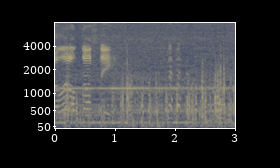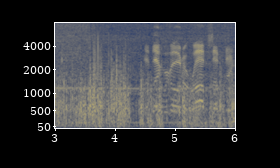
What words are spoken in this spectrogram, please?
A little dusty. Look like we're going to rob something.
